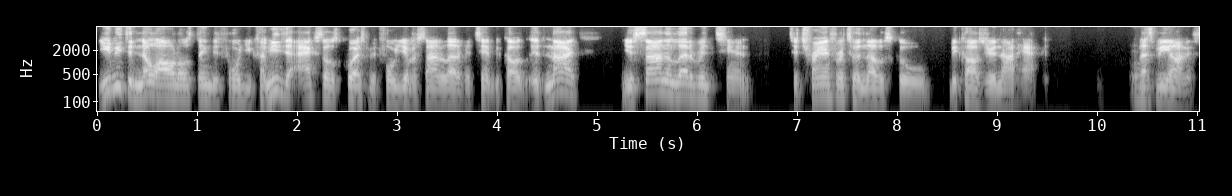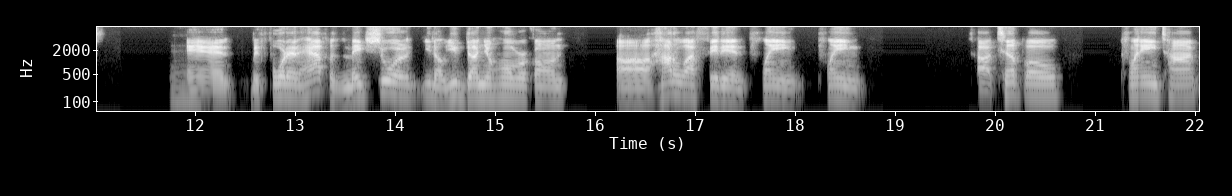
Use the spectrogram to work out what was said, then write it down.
You need to know all those things before you come. You need to ask those questions before you ever sign a letter of intent, because if not, you sign a letter of intent to transfer to another school because you're not happy. Mm-hmm. Let's be honest. Mm-hmm. And before that happens, make sure you know you've done your homework on uh, how do I fit in playing playing uh, tempo, playing time.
